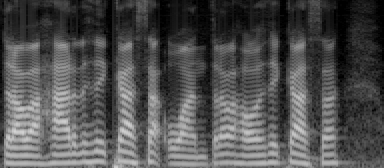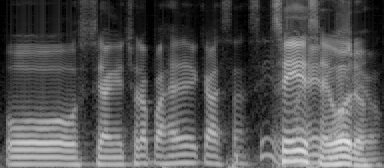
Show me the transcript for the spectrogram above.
trabajar desde casa o han trabajado desde casa o se han hecho la paja desde casa. Sí, Sí, imagino, seguro.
